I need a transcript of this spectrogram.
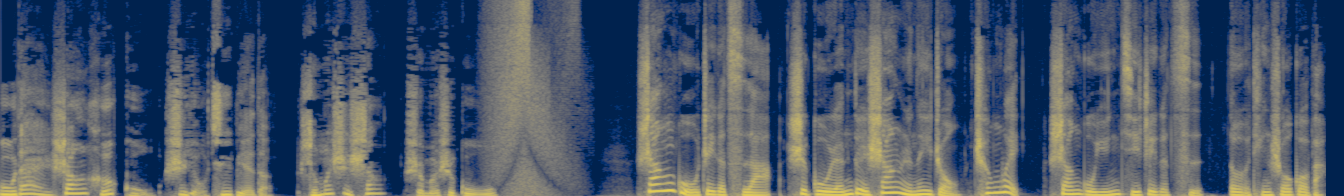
古代商和贾是有区别的。什么是商？什么是贾？商贾这个词啊，是古人对商人的一种称谓。商贾云集这个词都有听说过吧？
